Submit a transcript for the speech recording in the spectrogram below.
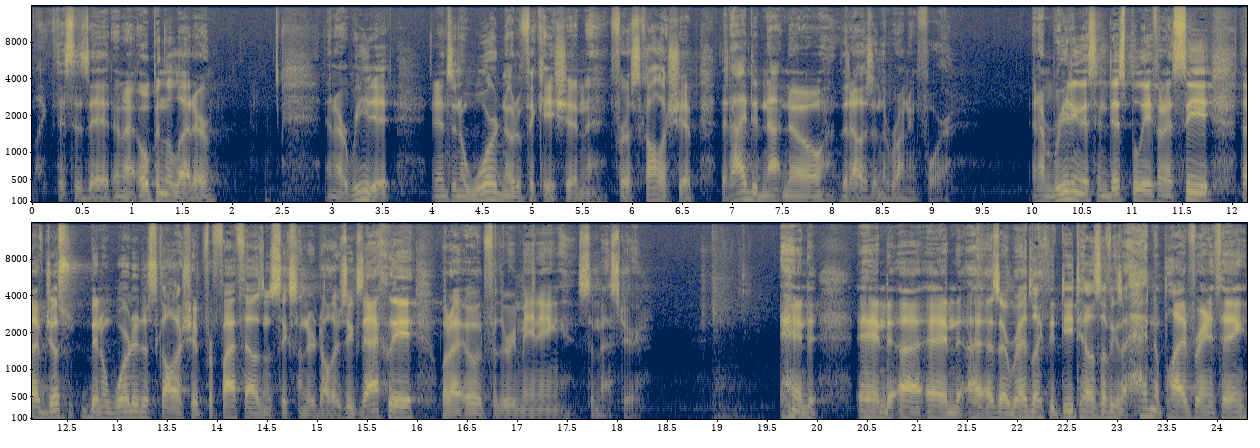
like this is it. And I open the letter and I read it, and it's an award notification for a scholarship that I did not know that I was in the running for. And I'm reading this in disbelief, and I see that I've just been awarded a scholarship for $5,600, exactly what I owed for the remaining semester. And and, uh, and uh, as I read like the details of it, because I hadn't applied for anything,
